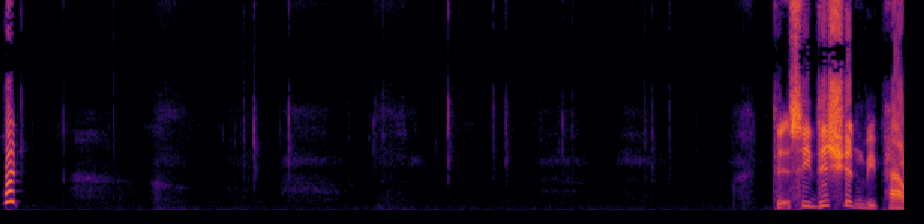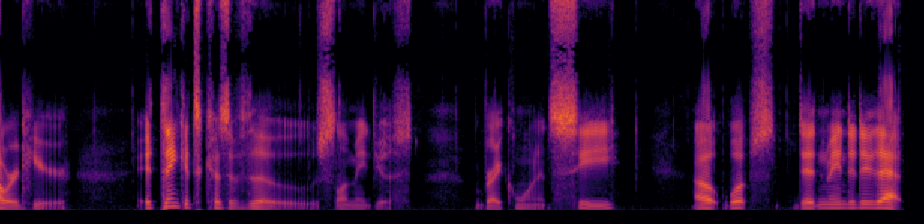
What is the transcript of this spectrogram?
What? Th see, this shouldn't be powered here. I think it's because of those. Let me just break one and see. Oh, whoops. Didn't mean to do that.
